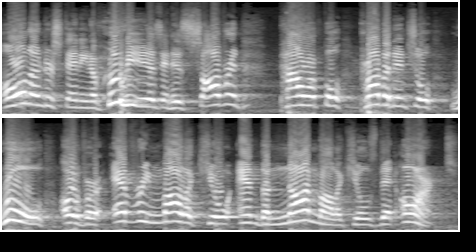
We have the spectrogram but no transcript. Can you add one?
own understanding of who he is and his sovereign, powerful, providential rule over every molecule and the non molecules that aren't.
